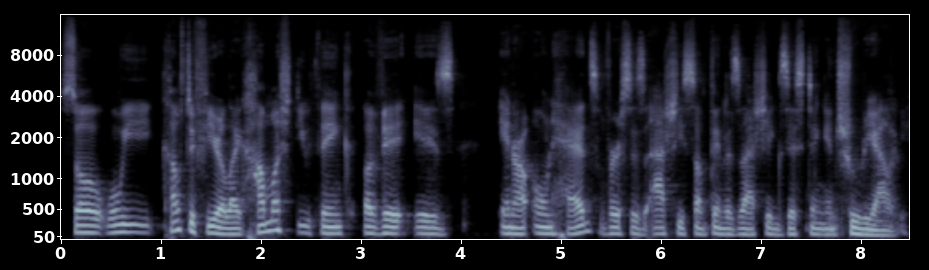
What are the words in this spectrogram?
So when we comes to fear, like how much do you think of it is in our own heads versus actually something that's actually existing in true reality?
